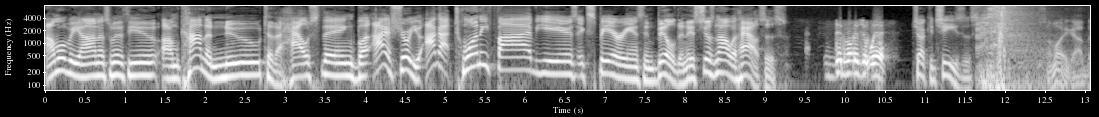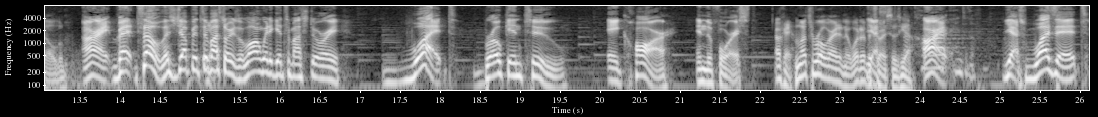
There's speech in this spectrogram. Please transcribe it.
I'm gonna be honest with you. I'm kind of new to the house thing, but I assure you, I got 25 years experience in building. It's just not with houses. Then what is it with? Chuck E. Cheese's. Somebody got to build them. All right, but so let's jump into my story. It's a long way to get to my story. What broke into a car in the forest? Okay, let's roll right into it. What are the Yes. choices? Yeah. All right. Into the- Yes, was it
